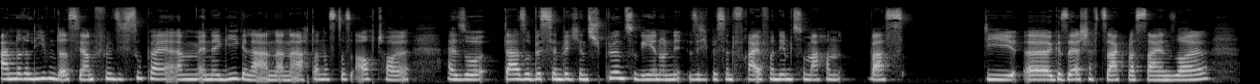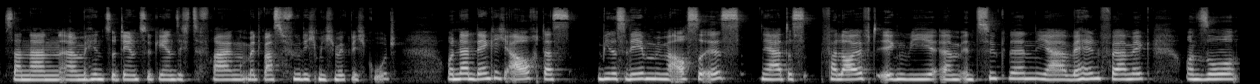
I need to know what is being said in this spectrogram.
Andere lieben das ja und fühlen sich super ähm, energiegeladen danach, dann ist das auch toll. Also da so ein bisschen wirklich ins Spüren zu gehen und sich ein bisschen frei von dem zu machen, was die äh, Gesellschaft sagt, was sein soll, sondern ähm, hin zu dem zu gehen, sich zu fragen, mit was fühle ich mich wirklich gut. Und dann denke ich auch, dass wie das Leben immer auch so ist, ja, das verläuft irgendwie ähm, in Zyklen, ja, wellenförmig und so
